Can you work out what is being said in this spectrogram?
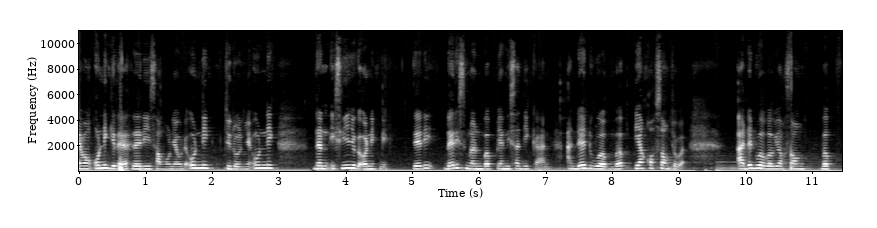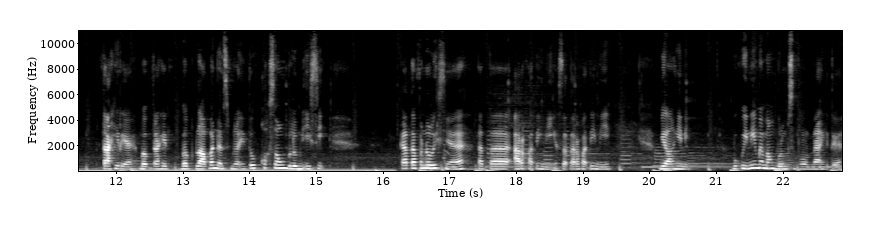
emang unik gitu ya. Dari sampulnya udah unik judulnya unik dan isinya juga unik nih jadi dari 9 bab yang disajikan ada dua bab yang kosong coba. Ada dua bab yang kosong bab terakhir ya bab terakhir bab 8 dan 9 itu kosong belum diisi. Kata penulisnya kata Arafat ini Ustadz Arafat ini bilang gini buku ini memang belum sempurna gitu ya.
